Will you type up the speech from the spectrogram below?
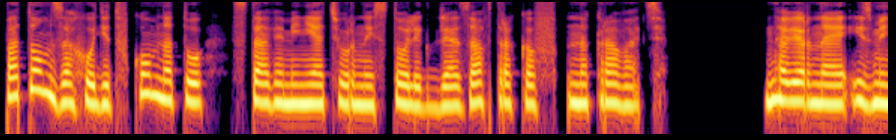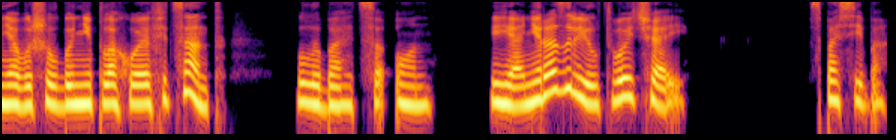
Потом заходит в комнату, ставя миниатюрный столик для завтраков на кровать. Наверное, из меня вышел бы неплохой официант, улыбается он. Я не разлил твой чай. Спасибо.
